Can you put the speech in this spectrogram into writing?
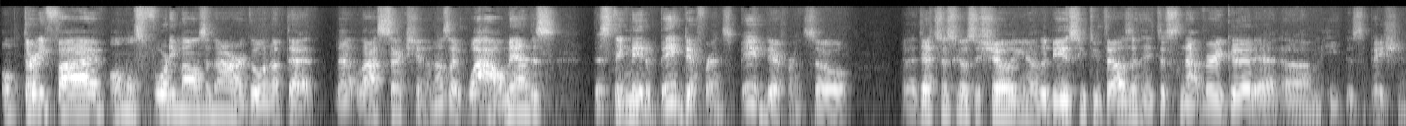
35, almost 40 miles an hour going up that, that last section. And I was like, wow, man, this, this thing made a big difference, big difference. So uh, that just goes to show, you know, the BAC 2000 is just not very good at um, heat dissipation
